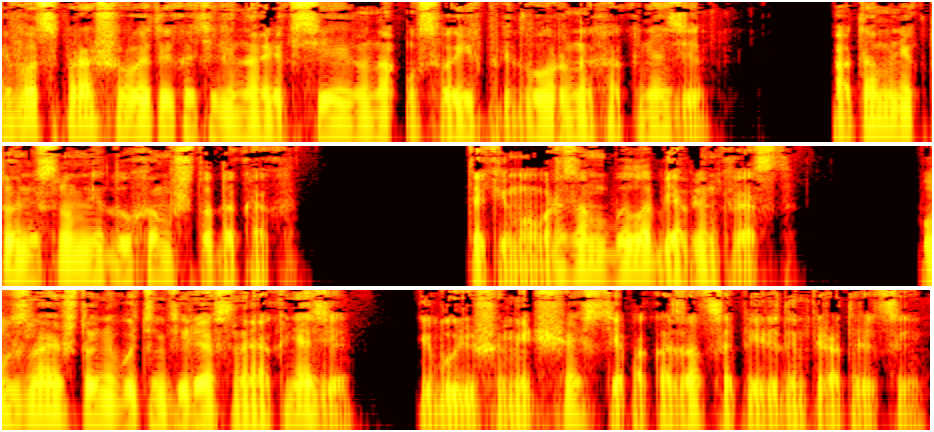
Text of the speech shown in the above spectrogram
И вот спрашивает Екатерина Алексеевна у своих придворных о князе, а там никто ни сном ни духом что да как. Таким образом был объявлен квест. Узнай что-нибудь интересное о князе, и будешь иметь счастье показаться перед императрицей.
